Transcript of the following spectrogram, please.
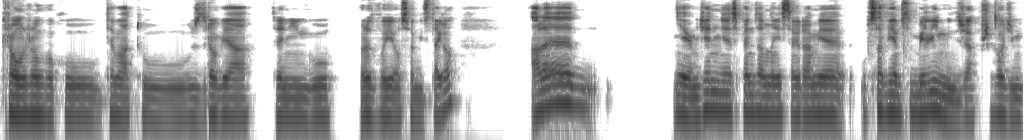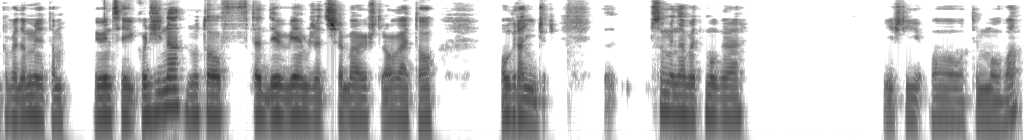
krążą wokół tematu zdrowia, treningu, rozwoju osobistego, ale nie wiem, dziennie spędzam na Instagramie, ustawiłem sobie limit, że jak przychodzi mi powiadomienie tam mniej więcej godzina, no to wtedy wiem, że trzeba już trochę to ograniczyć. W sumie nawet mogę, jeśli o tym mowa,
